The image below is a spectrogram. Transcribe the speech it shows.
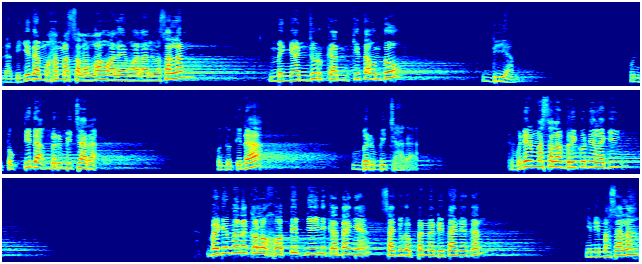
Nabi kita Muhammad sallallahu alaihi wasallam menganjurkan kita untuk diam. Untuk tidak berbicara. Untuk tidak berbicara. Kemudian masalah berikutnya lagi. Bagaimana kalau khotibnya ini kadang ya, saya juga pernah ditanyakan. Ini masalah.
